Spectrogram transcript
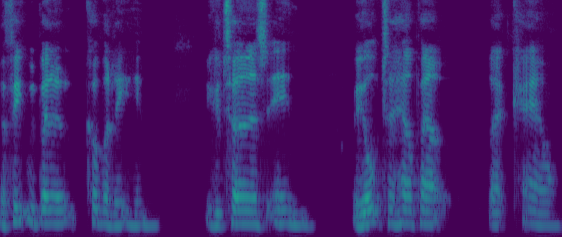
I think we'd better accommodate him. You could turn us in. We ought to help out that cow.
